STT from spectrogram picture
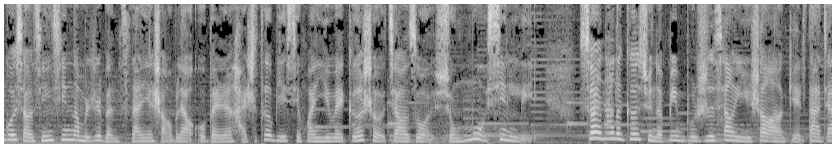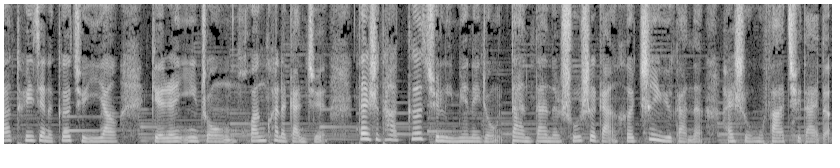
中国小清新，那么日本自然也少不了。我本人还是特别喜欢一位歌手，叫做熊木信里。虽然他的歌曲呢，并不是像以上啊给大家推荐的歌曲一样，给人一种欢快的感觉，但是他歌曲里面那种淡淡的舒适感和治愈感呢，还是无法取代的。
